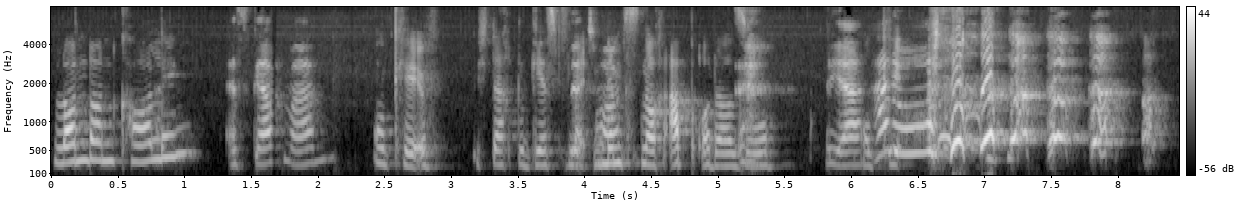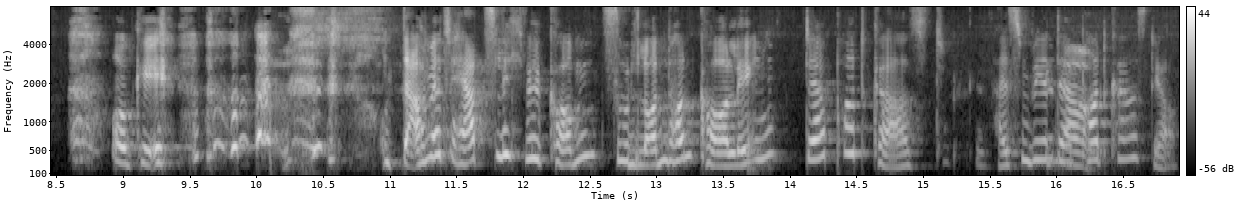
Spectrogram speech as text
London Calling. Es gab mal. Okay, ich dachte, du gehst vielleicht, nimmst noch ab oder so. Ja, okay. hallo. okay. Und damit herzlich willkommen zu London Calling, der Podcast. Heißen wir genau. der Podcast? Ja.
